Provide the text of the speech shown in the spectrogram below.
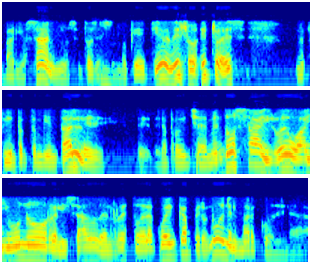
varios años. Entonces, mm. lo que tienen ellos hecho es un estudio de impacto ambiental de, la provincia de Mendoza y luego hay uno realizado del resto de la cuenca, pero no en el marco de la,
